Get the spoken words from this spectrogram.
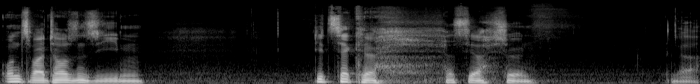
und 2007 die Zecke. Das ist ja schön. Ja.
